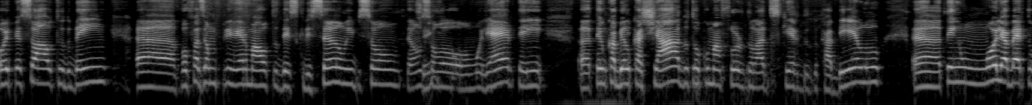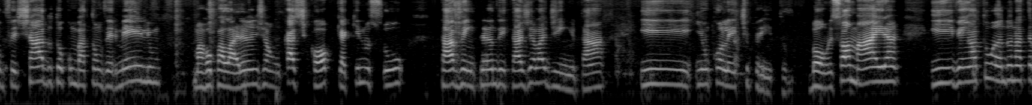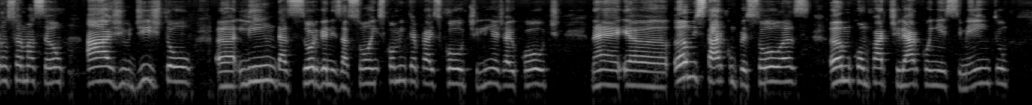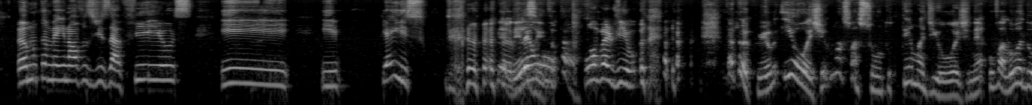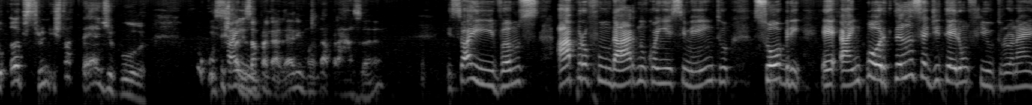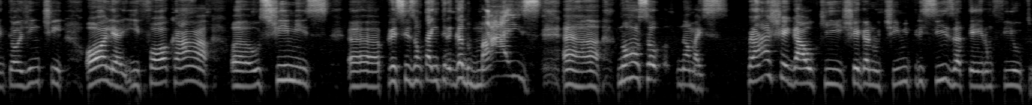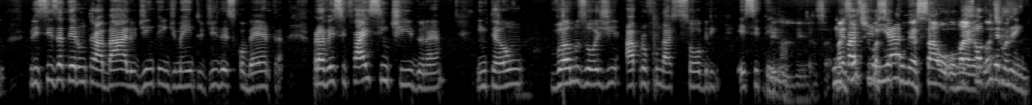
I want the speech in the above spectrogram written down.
Oi, pessoal, tudo bem? Uh, vou fazer um, primeiro uma autodescrição, Ibson. Então, Sim. sou mulher, tenho, uh, tenho cabelo cacheado, estou com uma flor do lado esquerdo do cabelo, uh, tenho um olho aberto, um fechado, estou com um batom vermelho, uma roupa laranja, um cachecol, que aqui no sul tá ventando e tá geladinho, tá? E, e um colete preto. Bom, eu sou a Mayra, e venho atuando na transformação ágil, digital, uh, lean das organizações, como Enterprise Coach, linha Agile Coach. Né? Uh, amo estar com pessoas, amo compartilhar conhecimento, amo também novos desafios e, e, e é isso. Beleza, um, então tá. um overview. Tá tranquilo. E hoje, o nosso assunto, o tema de hoje, né? O valor do upstream estratégico. Vou contextualizar para a galera e mandar brasa, né? Isso aí, vamos aprofundar no conhecimento sobre é, a importância de ter um filtro, né? Então a gente olha e foca, ah, uh, os times uh, precisam estar tá entregando mais. Uh, nossa, não, mas para chegar ao que chega no time, precisa ter um filtro, precisa ter um trabalho de entendimento, de descoberta, para ver se faz sentido, né? Então, vamos hoje aprofundar sobre esse tema. Beleza. Mas antes de você começar, o Mário, antes você...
